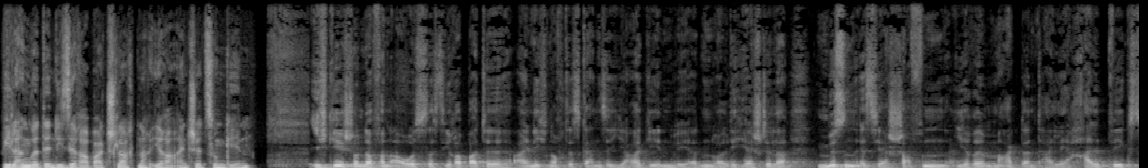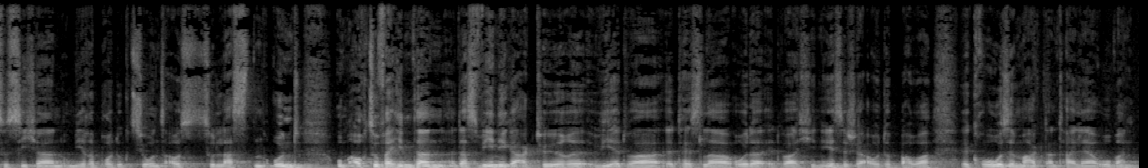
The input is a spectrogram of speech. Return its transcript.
Wie lang wird denn diese Rabattschlacht nach Ihrer Einschätzung gehen? Ich gehe schon davon aus, dass die Rabatte eigentlich noch das ganze Jahr gehen werden, weil die Hersteller müssen es ja schaffen, ihre Marktanteile halbwegs zu sichern, um ihre Produktion auszulasten und um auch zu verhindern, dass weniger Akteure wie etwa Tesla oder etwa chinesische Autobauer große Marktanteile erobern.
